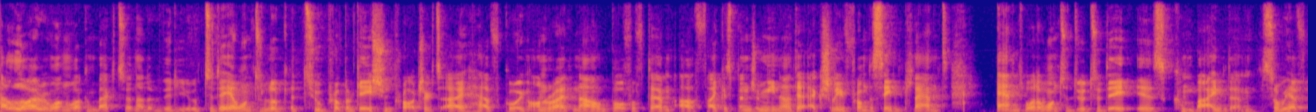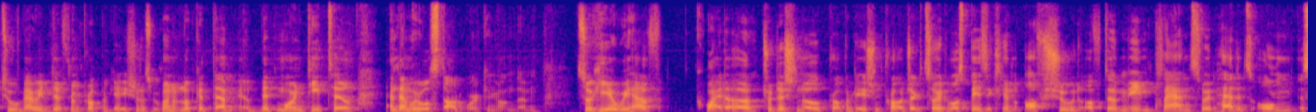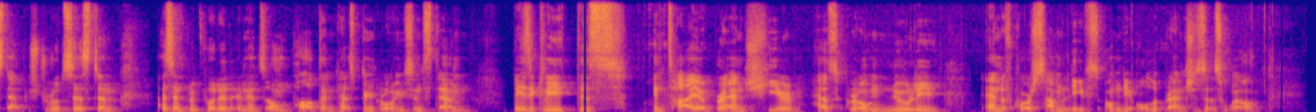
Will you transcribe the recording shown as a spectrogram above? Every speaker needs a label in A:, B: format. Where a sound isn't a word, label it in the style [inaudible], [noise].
A: Hello everyone, welcome back to another video. Today I want to look at two propagation projects I have going on right now. Both of them are Ficus benjamina. They're actually from the same plant. And what I want to do today is combine them. So we have two very different propagations. We're going to look at them a bit more in detail and then we will start working on them. So here we have quite a traditional propagation project. So it was basically an offshoot of the main plant. So it had its own established root system I simply put it in its own pot and has been growing since then. Basically, this entire branch here has grown newly and of course some leaves on the older branches as well.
